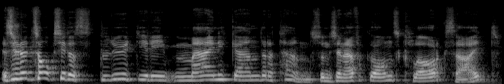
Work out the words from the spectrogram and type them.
Es ist nicht so gewesen, dass die Leute ihre Meinung geändert haben, sondern sie haben einfach ganz klar gesagt,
